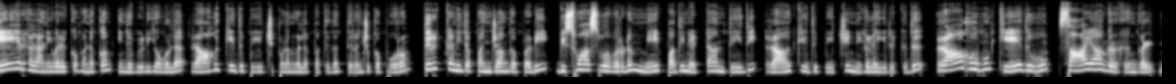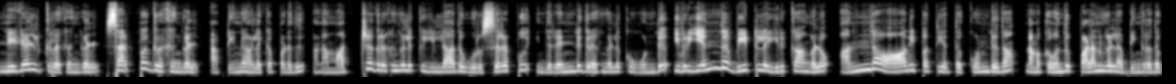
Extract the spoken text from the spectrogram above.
நேயர்கள் அனைவருக்கும் வணக்கம். இந்த வீடியோவில் ராகு கேது பேச்சு பலன்களை பற்றி தான் தெரிஞ்சுக்க போகிறோம் திருக்கணித பஞ்சாங்கப்படி விஸ்வாசுவ வருடம் மே பதினெட்டாம் தேதி ராகு கேது பேச்சு நிகழ இருக்குது. ராகுவும் கேதுவும் சாயா கிரகங்கள் நிழல் கிரகங்கள் சர்ப்ப கிரகங்கள் அப்படின்னு அழைக்கப்படுது. ஆனால் மற்ற கிரகங்களுக்கு இல்லாத ஒரு சிறப்பு இந்த ரெண்டு கிரகங்களுக்கும் உண்டு. இவர் எந்த வீட்டில் இருக்காங்களோ அந்த ஆதிபத்தியத்தை கொண்டு தான் நமக்கு வந்து பலன்கள் அப்படிங்கிறத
